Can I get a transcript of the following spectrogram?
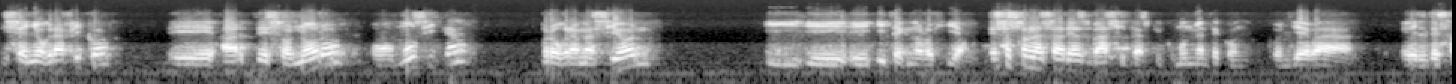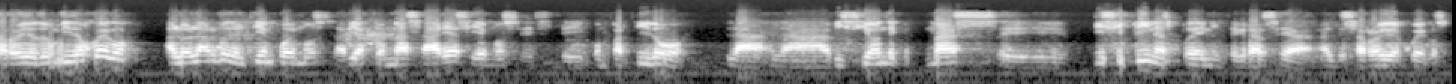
diseño gráfico, eh, arte sonoro o música, programación y, tecnología. Esas son las áreas básicas que comúnmente conlleva el desarrollo de un videojuego. A lo largo del tiempo hemos abierto más áreas y hemos este, compartido la, visión de que más eh, disciplinas pueden integrarse al desarrollo de juegos.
